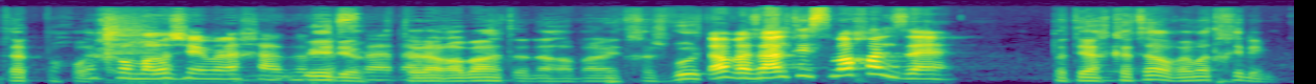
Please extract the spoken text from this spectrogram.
קצת פחות. אנחנו מרשים לך, זה בסדר. בדיוק, תודה רבה, תודה רבה על ההתחשבות. טוב, אז אל תסמוך על זה. פתיח קצר ומתחילים.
